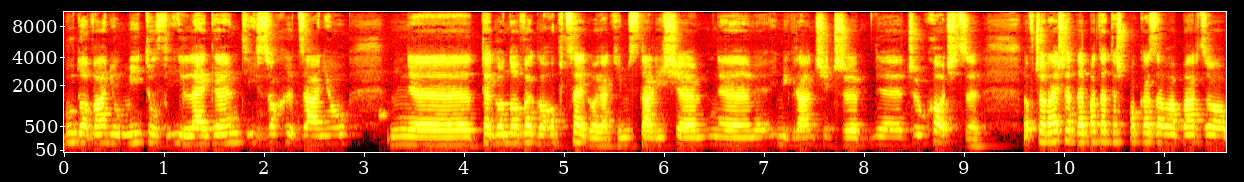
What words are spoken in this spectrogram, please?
budowaniu mitów i legend i zohydzaniu e, tego nowego obcego, jakim stali się e, imigranci czy, czy uchodźcy. No wczorajsza debata też pokazała bardzo,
